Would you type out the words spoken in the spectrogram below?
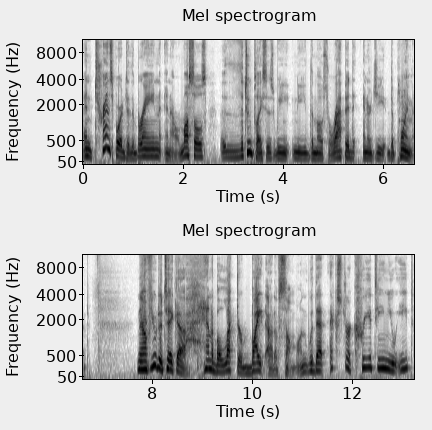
and transported to the brain and our muscles, the two places we need the most rapid energy deployment. Now, if you were to take a Hannibal Lecter bite out of someone, would that extra creatine you eat,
